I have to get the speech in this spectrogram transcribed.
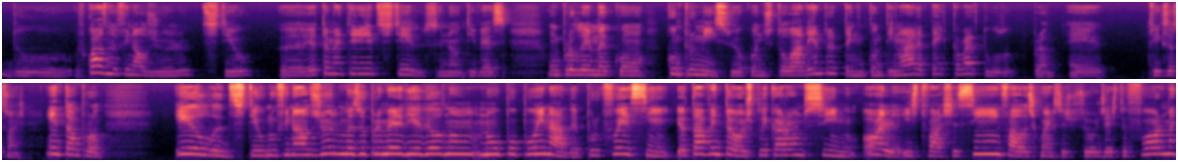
do. quase no final de julho, desistiu. Eh, eu também teria desistido se não tivesse um problema com compromisso. Eu, quando estou lá dentro, tenho que continuar até acabar tudo. Pronto, é fixações. Então, pronto. Ele desistiu no final de julho, mas o primeiro dia dele não, não o poupou em nada, porque foi assim: eu estava então a explicar ao mocinho: olha, isto faz assim, falas com estas pessoas desta forma,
